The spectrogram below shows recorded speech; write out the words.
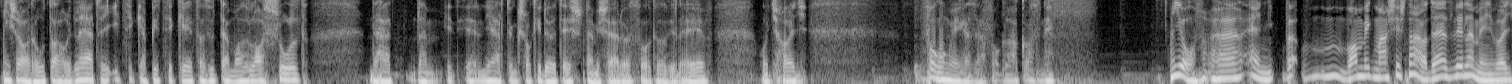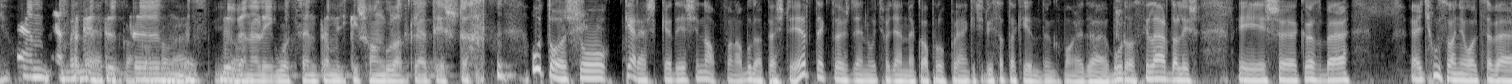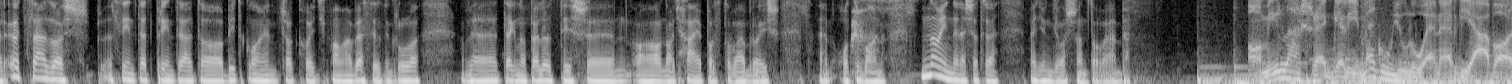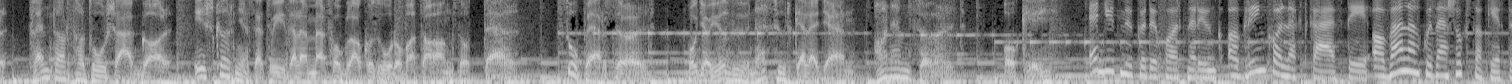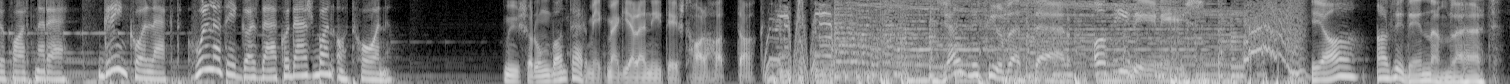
is arra utal, hogy lehet, hogy icike-picikét az ütem az lassult, de hát nem nyertünk sok időt, és nem is erről szólt az idei év. Úgyhogy fogunk még ezzel foglalkozni. Jó, ennyi. Van még más is nálad, de ez vélemény, vagy? Nem, ezt vagy a kettőt, ez bőven elég volt szerintem egy kis hangulatkeltésre. Utolsó kereskedési nap van a budapesti értéktősdén, úgyhogy ennek apropóján kicsit visszatekintünk majd Buró Szilárddal is, és közben egy 28.500-as szintet printelt a bitcoin, csak hogy ma már beszéltünk róla tegnap előtt is, a nagy hype az továbbra is ott van. Na minden esetre megyünk gyorsan tovább. A Millás reggeli megújuló energiával, fenntarthatósággal és környezetvédelemmel foglalkozó rovata hangzott el. Superzöld, hogy a jövő ne szürke legyen, hanem zöld. Oké? Okay? Együttműködő partnerünk a Green Collect Kft. a vállalkozások szakértő partnere. Green Collect. gazdálkodásban otthon. Műsorunkban termék megjelenítést hallhattak. Jazzy Silvester az idén is. Ja, az idén nem lehet.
